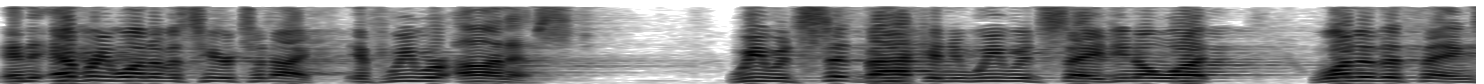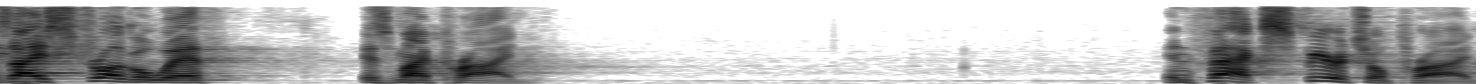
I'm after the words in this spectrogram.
And every one of us here tonight, if we were honest, we would sit back and we would say, Do you know what? One of the things I struggle with is my pride. In fact, spiritual pride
